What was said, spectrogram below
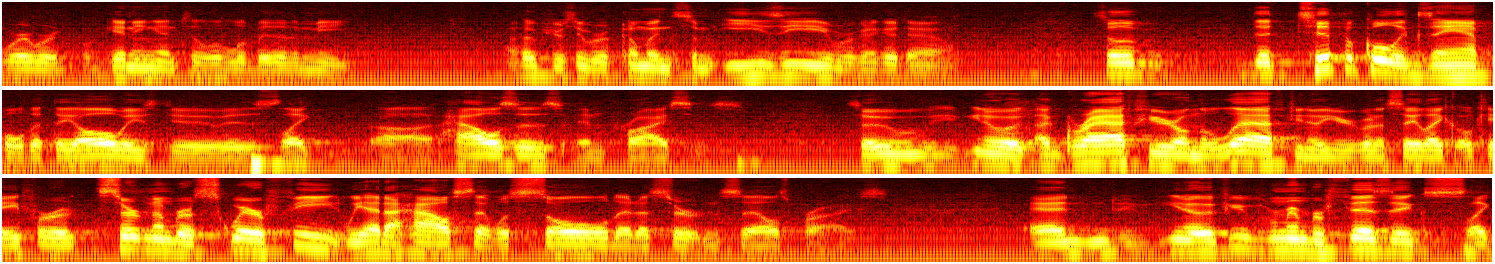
where we're getting into a little bit of the meat. I hope you're seeing we're coming some easy, we're gonna go down. So the typical example that they always do is like uh, houses and prices. So, you know, a, a graph here on the left, you know, you're going to say like, okay, for a certain number of square feet, we had a house that was sold at a certain sales price. And, you know, if you remember physics, like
